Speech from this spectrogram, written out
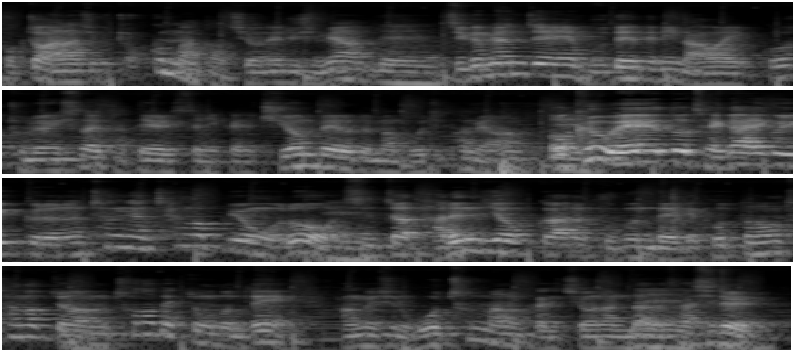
걱정 안 하시고 조금만 더 지원해 주시면 네. 지금 현재 무대들이 나와 있고 조명 시설이 다 되어 있으니까 이제 주연 배우들만 모집하면 네. 어, 그 외에도 제가 알고 있기로는 청년 창업 비용으로 네. 진짜 다른 지역과는 구분되게 보통 창업 지원 1,500 정도인데 광명시는 5천만 원까지 지원한다는 네. 사실을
